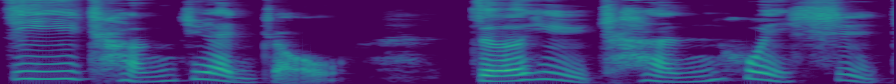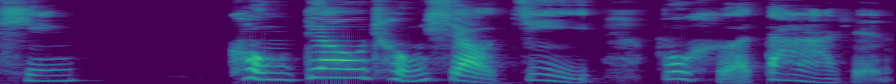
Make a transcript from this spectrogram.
积成卷轴，则欲晨会视听。恐雕虫小技不合大人。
